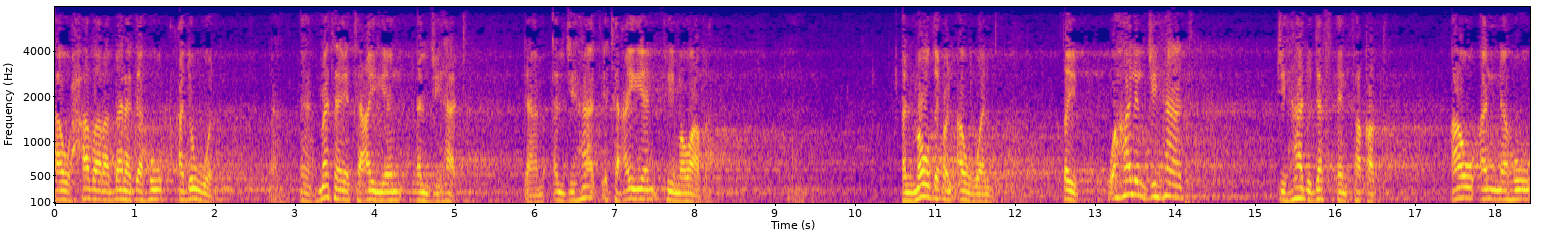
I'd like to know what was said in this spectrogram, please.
أو حضر بلده عدو. متى يتعين الجهاد؟ يعني الجهاد يتعين في مواضع. الموضع الأول طيب وهل الجهاد جهاد دفع فقط أو أنه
